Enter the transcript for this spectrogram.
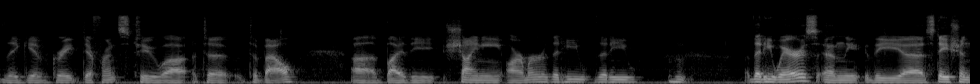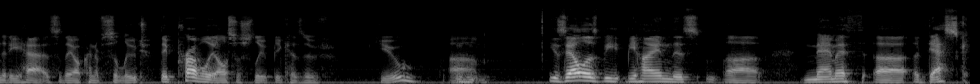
they give great difference to uh to to val uh by the shiny armor that he that he that he wears and the the uh, station that he has. So they all kind of salute. They probably also salute because of you. Um Yazel is be- behind this uh, mammoth uh, desk.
